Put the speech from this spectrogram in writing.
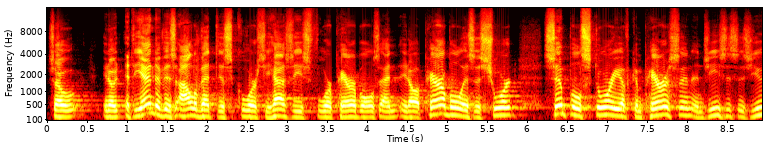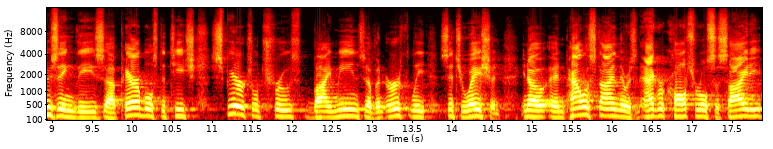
So, you know, at the end of his Olivet discourse, he has these four parables. And, you know, a parable is a short simple story of comparison, and Jesus is using these uh, parables to teach spiritual truth by means of an earthly situation. You know, in Palestine, there was an agricultural society,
